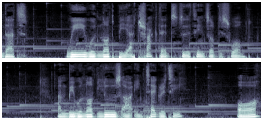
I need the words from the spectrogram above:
that we will not be attracted to the things of this world and we will not lose our integrity or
